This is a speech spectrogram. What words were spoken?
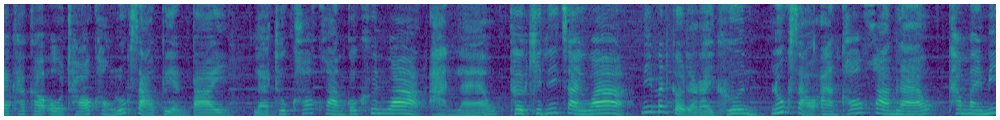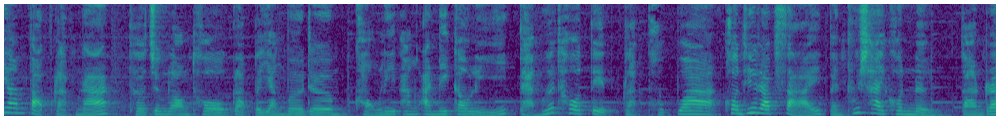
ล์ Kakao Talk ของลูกสาวเปลี่ยนไปและทุกข้อความก็ขึ้นว่าอ่านแล้ว เธอคิดในใจว่านี่มันเกิดอะไรขึ้น ลูกสาวอ่านข้อความแล้วทำไมไม่ยอมตอบกลับนะ ธอจึงลองโทรกลับไปยังเบอร์เดิมของลีพังอันในเกาหลี แต่เมื่อโทรติดกลับพบว่าคนที่รับสายเป็นผู้ชายคนหนึ่ง ตอนแร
